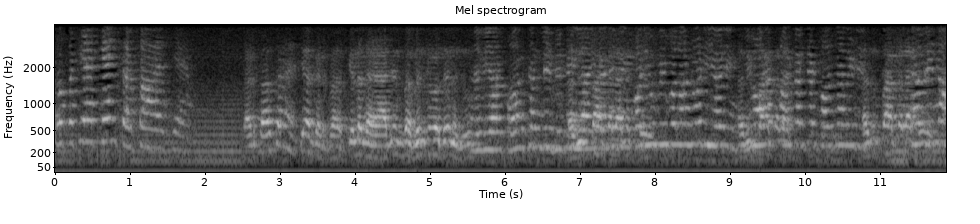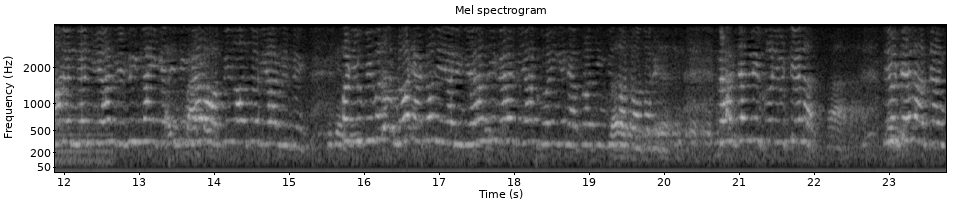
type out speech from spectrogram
તો પછી આ કેમ તડપાવે છે એમ? છે ને ક્યાં તડકા કેટલા દાડા? આજે ભગત જેવો છે ને personality. હજુ પાંચ કલાક then. But you people are not at all hearing. We are going and approaching this authority. Wherever we go, you tell us. You tell us then.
